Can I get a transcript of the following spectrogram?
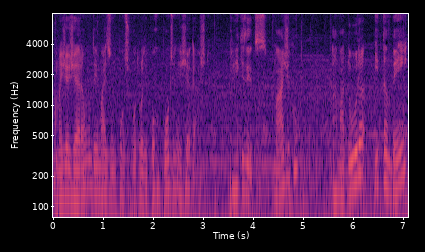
A magia gera 1D mais 1 ponto de controle por ponto de energia gasto. Requisitos: mágico, armadura e também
